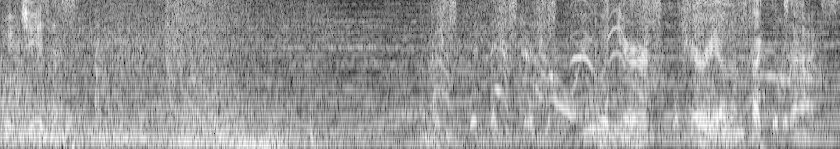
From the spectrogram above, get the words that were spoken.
Sweet Jesus. You and your area of effect attacks.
